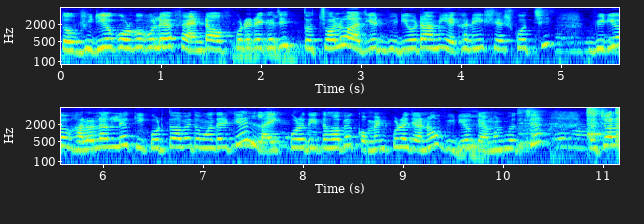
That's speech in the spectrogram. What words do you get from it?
তো ভিডিও করব বলে ফ্যানটা অফ করে রেখেছি। তো চলো আজকের ভিডিওটা আমি এখানেই শেষ করছি। ভিডিও ভালো লাগলে কি করতে হবে তোমাদেরকে? লাইক করে দিতে হবে কমেন্ট করে জানাও ভিডিও কেমন হচ্ছে। তো চলো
